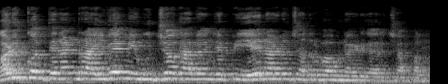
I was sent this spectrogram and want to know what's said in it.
అడుక్కొని తినండిరా ఇవే మీ ఉద్యోగాలు అని చెప్పి ఏనాడు చంద్రబాబు నాయుడు గారు చెప్పాలి.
